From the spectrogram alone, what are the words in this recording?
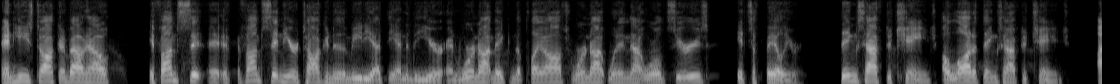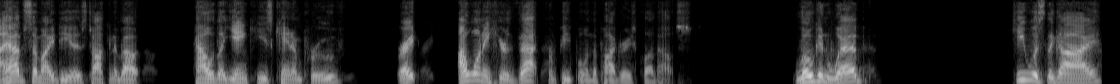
and he's talking about how if I'm sitting if I'm sitting here talking to the media at the end of the year and we're not making the playoffs, we're not winning that World Series, it's a failure. Things have to change. A lot of things have to change. I have some ideas talking about how the Yankees can improve, right? I want to hear that from people in the Padres clubhouse. Logan Webb, he was the guy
